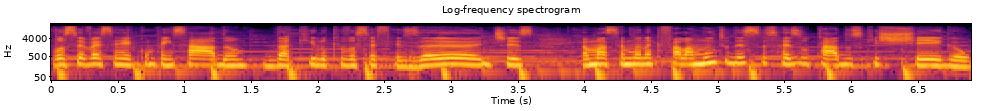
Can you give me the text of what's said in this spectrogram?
Você vai ser recompensado daquilo que você fez antes. É uma semana que fala muito desses resultados que chegam,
